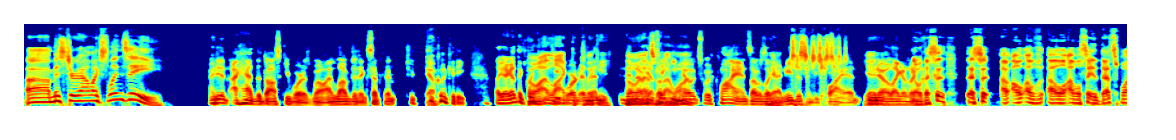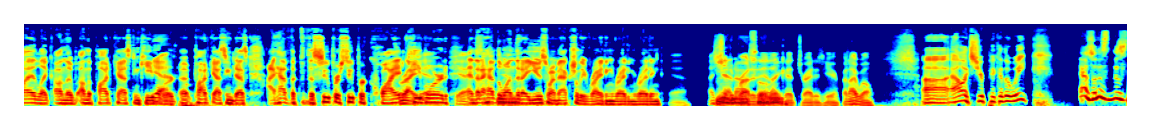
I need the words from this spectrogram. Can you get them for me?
Uh, Mr. Alex Lindsay. I did. I had the Das keyboard as well. I loved it, except too, too Yeah. clickety. Like I got the clicky Oh, I like the keyboard, and then, then Oh, I was what I taking notes with clients. I was like, Yeah. I need this to be quiet. Yeah, you know, like I was like, No, that's it. That's it. I'll, I'll, I'll, I'll, say that's why, like on the on the podcasting keyboard, uh, podcasting desk, I have the the super super quiet Right, keyboard, Yeah, and then I have the one that I use when I'm actually writing, writing, writing. Yeah. I should Yeah, have no, brought it in. I could have tried it here, but I will. Uh, Alex, your pick of the week. Yeah, so this this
